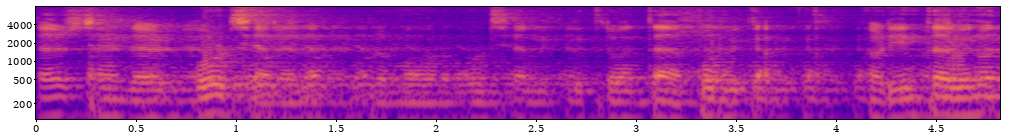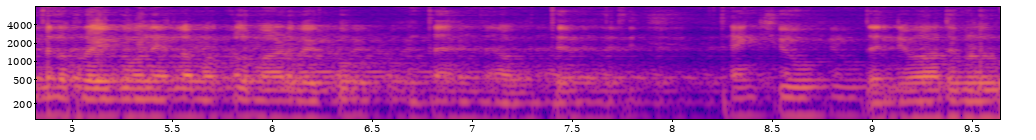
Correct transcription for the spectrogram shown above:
ಥರ್ಡ್ ಸ್ಟ್ಯಾಂಡರ್ಡ್ ಬೋರ್ಡ್ ಶಾಲೆ ಅಲ್ಲ ಬ್ರಹ್ಮವರ ಬೋರ್ಡ್ ಶಾಲೆ ಕಲಿತಿರುವಂತಹ ಪೂರ್ವಿಕ. ನೋಡಿ, ಇಂಥ ವಿನೂತನ ಪ್ರಯೋಗವನ್ನು ಎಲ್ಲ ಮಕ್ಕಳು ಮಾಡಬೇಕು ಅಂತ ನಾವು ಥ್ಯಾಂಕ್ ಯು ಧನ್ಯವಾದಗಳು.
